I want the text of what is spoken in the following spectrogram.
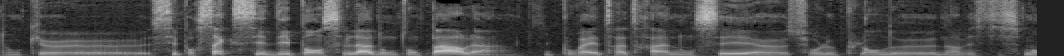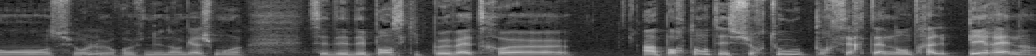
Donc euh, c'est pour ça que ces dépenses-là dont on parle, qui pourraient être, être annoncées euh, sur le plan d'investissement, sur le revenu d'engagement, c'est des dépenses qui peuvent être euh, importantes et surtout pour certaines d'entre elles pérennes,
